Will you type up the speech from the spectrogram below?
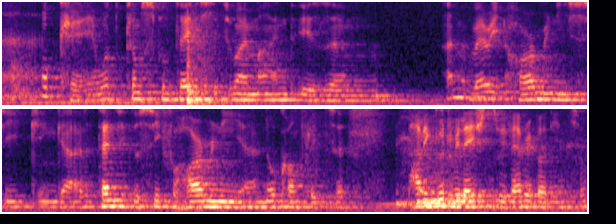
Uh, Okay, what comes spontaneously to my mind is um, I'm a very harmony-seeking guy. I have a tendency to seek for harmony, uh, no conflicts, uh, having good relations with everybody, and so.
